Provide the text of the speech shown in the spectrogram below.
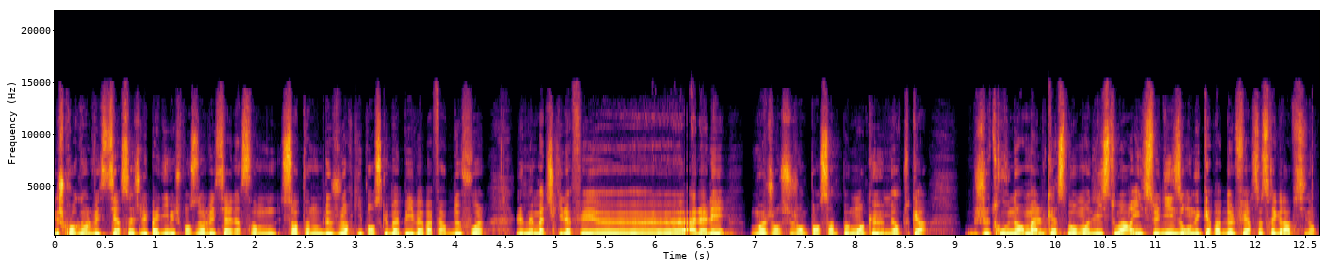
et je crois que dans le vestiaire, ça je l'ai pas dit, mais je pense que dans le vestiaire, il y a un certain- certain nombre de joueurs qui pensent que Mbappé il va pas faire deux fois le même match qu'il a fait euh, à l'aller. Moi, j'en j'en pense un peu moins qu'eux. Mais en tout cas, je trouve normal qu'à ce moment de l'histoire, ils se disent on est capable de le faire. Ce serait grave sinon.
